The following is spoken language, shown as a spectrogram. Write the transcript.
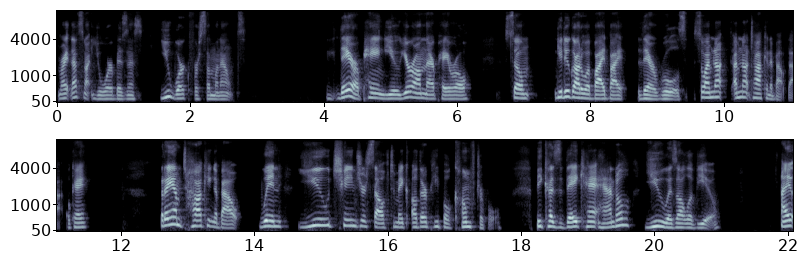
right? That's not your business. You work for someone else. They are paying you. You're on their payroll. So you do got to abide by their rules. So I'm not I'm not talking about that, okay? But I am talking about when you change yourself to make other people comfortable because they can't handle you as all of you. I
